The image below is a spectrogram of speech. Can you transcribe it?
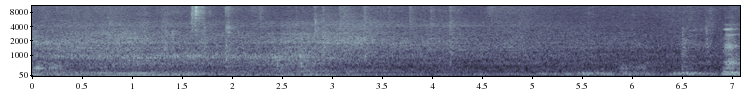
gitu. Nah,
